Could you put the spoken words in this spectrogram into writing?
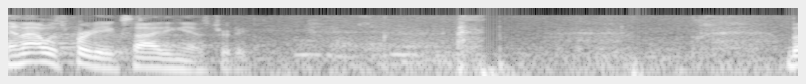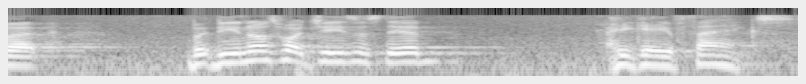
and that was pretty exciting yesterday. but but do you notice what Jesus did? He gave thanks.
